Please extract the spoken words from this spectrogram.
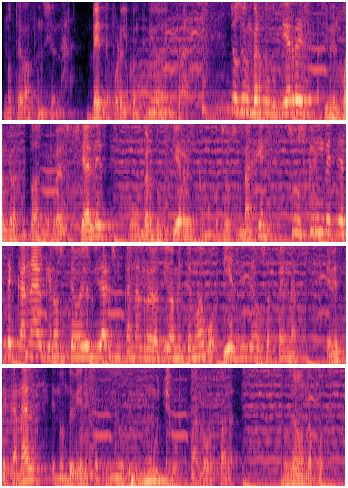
no te va a funcionar. Vete por el contenido de entrada. Yo soy Humberto Gutiérrez, así me encuentras en todas mis redes sociales, como Humberto Gutiérrez y como Consejos Imagen. Suscríbete a este canal, que no se te vaya a olvidar, es un canal relativamente nuevo, 10 videos apenas en este canal, en donde viene contenido de mucho valor para ti. Nos vemos la próxima.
